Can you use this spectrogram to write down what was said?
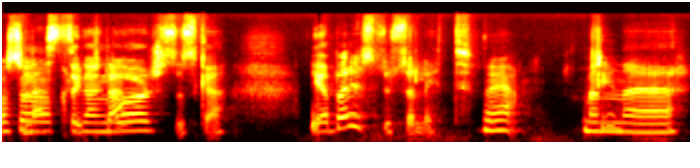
Også neste gang går, så skal jeg Jeg bare stussa litt. Ja. Men uh,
